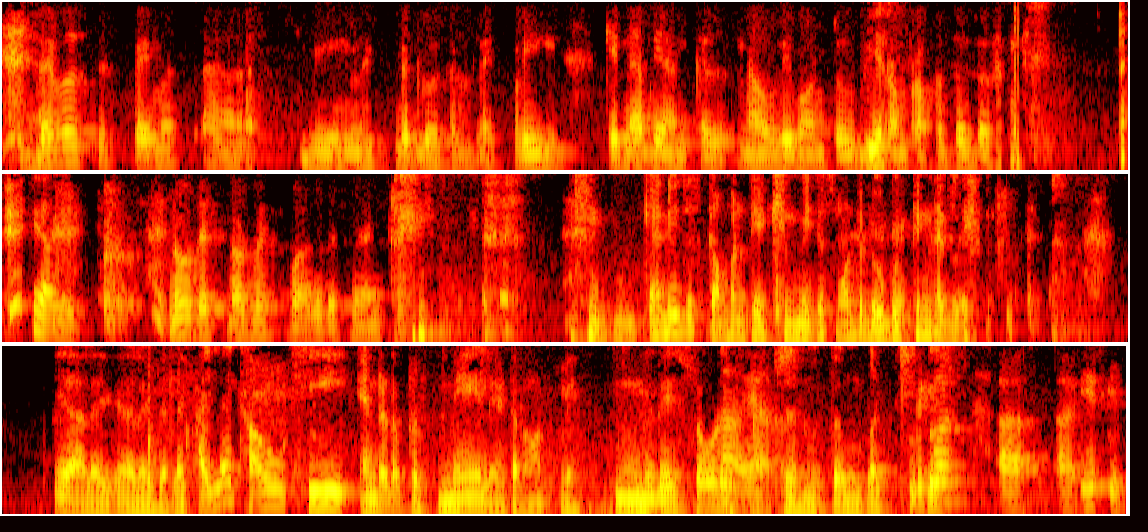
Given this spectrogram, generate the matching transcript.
change. There was this famous uh, meme like that goes around like we kidnapped the uncle. Now we want to Yeah. become professors or something. yeah like no, that's not my father. That's my uncle. Can you just come and take him? We just want to do good things in life. Yeah, like I like that. Like I like how he ended up with Mai later on. Like they showed his Ah, yeah. with him, but she, they- because uh, uh, it, it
